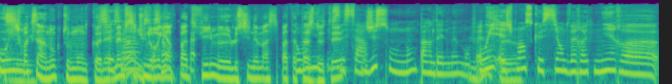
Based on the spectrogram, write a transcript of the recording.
Oui. Je crois que c'est un nom que tout le monde connaît. Même ça, si tu ne ça. regardes pas de film, euh, le cinéma, c'est pas ta tasse Oui, de thé. c'est ça. Juste son nom parle d'elle-même en fait. Oui, et je pense que si on devait retenir, euh,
